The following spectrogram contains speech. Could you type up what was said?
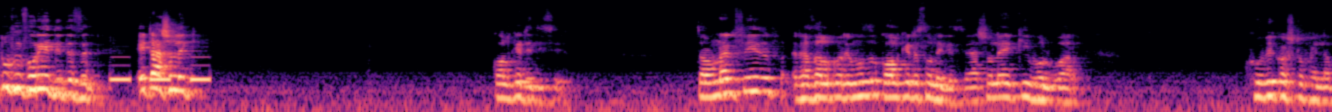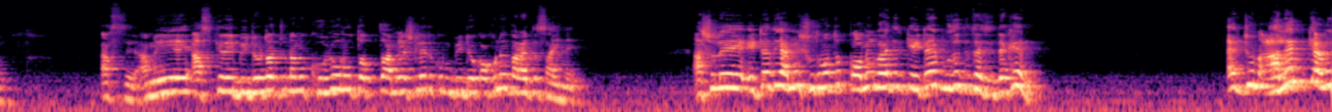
টুপি ফরিয়ে দিতেছেন। এটা আসলে কল কেটে দিছে। চরণের ফির রেজাল্ট করে মজুর কল কেটে চলে গেছে। আসলে কি বলব আর? খুবই কষ্ট পাইলাম। আসছে আমি আজকের এই ভিডিওটার জন্য আমি খুবই অনুতপ্ত। আমি আসলে এরকম ভিডিও কখনোই বানাতে চাই নাই। আসলে এটা দিয়ে আমি শুধুমাত্র কমি ভাইদেরকে এটাই বুঝাতে চাইছি, দেখেন। একজন আলেমকে আমি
